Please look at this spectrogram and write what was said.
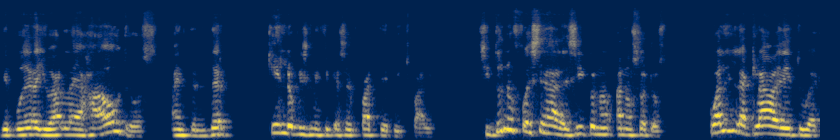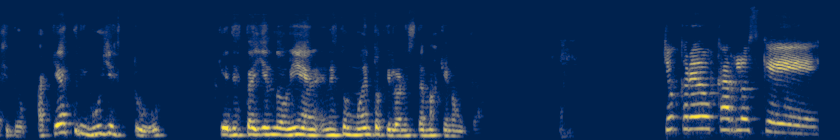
de poder ayudarle a otros a entender qué es lo que significa ser parte de Pitch Valley. Si tú no fueses a decir a nosotros, ¿cuál es la clave de tu éxito? ¿A qué atribuyes tú que te está yendo bien en estos momentos que lo necesitas más que nunca? Yo creo, Carlos, que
